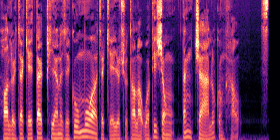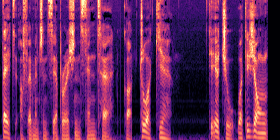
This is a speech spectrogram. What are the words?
họ lựa cho cái tay khi nó chỉ cú mua cho cái yêu chủ tàu là 我 tí trong tăng trả lúc công hậu state of emergency operation center có chua kia. Thì yêu chủ 我 tí trong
